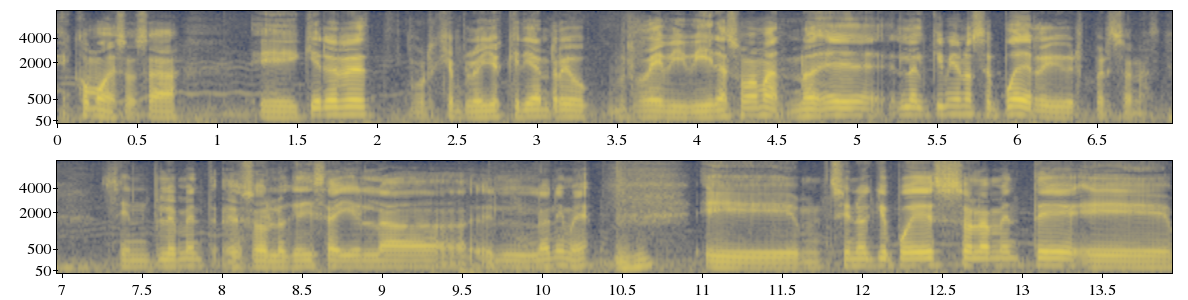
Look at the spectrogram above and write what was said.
Es como eso, o sea, eh, quiere, re- por ejemplo, ellos querían re- revivir a su mamá. No, eh, la alquimia no se puede revivir personas. Simplemente, eso es lo que dice ahí en la- el anime. Eh, sino que puedes solamente eh,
